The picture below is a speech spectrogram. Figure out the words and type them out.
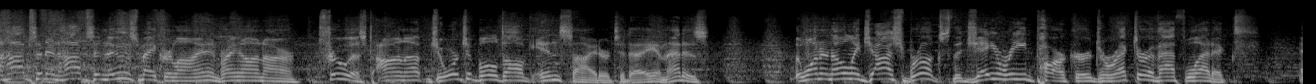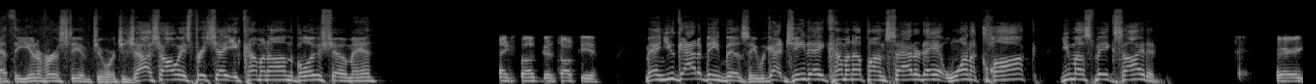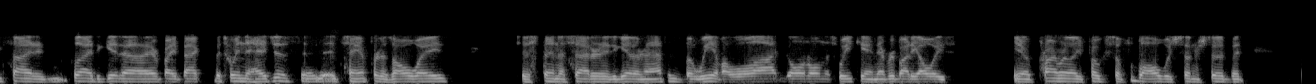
Let's go to the Hobson and Hobson Newsmaker line and bring on our truest on up Georgia Bulldog insider today, and that is the one and only Josh Brooks, the J. Reid Parker Director of Athletics at the University of Georgia. Josh, always appreciate you coming on the Belue Show, man. Thanks, Bud. Good to talk to you. Man, you got to be busy. We got G Day coming up on Saturday at 1 o'clock. You must be excited. Very excited. Glad to get uh, everybody back between the hedges at Sanford as always to spend a Saturday together in Athens. But we have a lot going on this weekend. Everybody always, you know, primarily focused on football, which is understood, but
